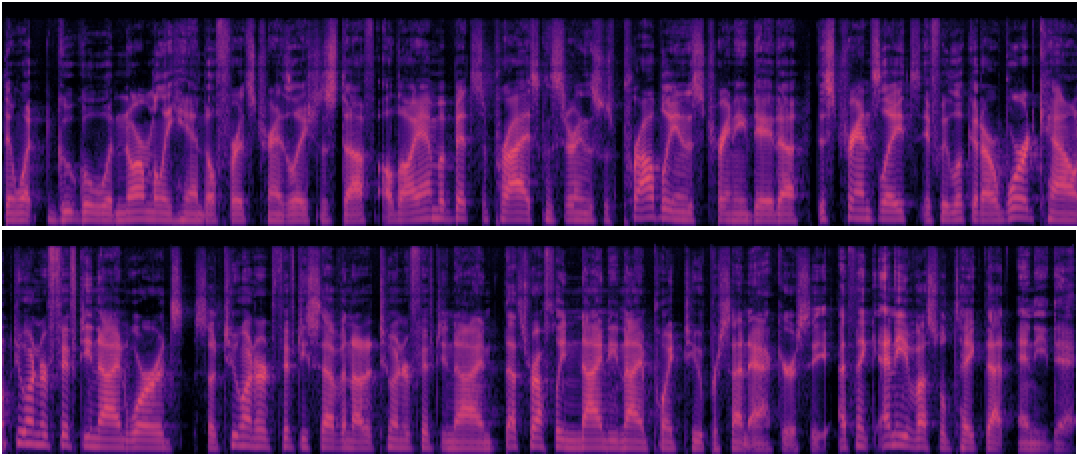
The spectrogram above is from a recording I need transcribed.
than what Google would normally handle for its translation stuff, although I am a bit surprised considering this was probably in its training data. This translates, if we look at our word count, 259 words, so 257 out of 259, that's roughly 99.2% accuracy. I think any of us will take that any day.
